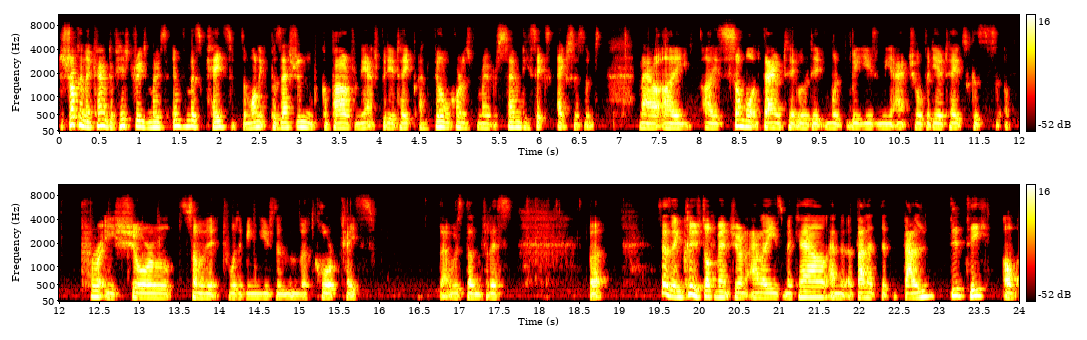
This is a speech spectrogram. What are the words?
the shocking account of history's most infamous case of demonic possession, compiled from the actual videotape and film recordings from over 76 exorcisms. Now, I I somewhat doubt it would it would be using the actual videotapes because I'm pretty sure some of it would have been used in the court case that was done for this. But it says it includes documentary on Anneliese Michel and the validity of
